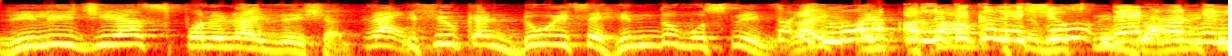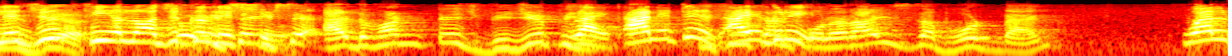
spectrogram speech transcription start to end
religious polarization. Right. If you can do, it's a Hindu-Muslim. So it's more in a political Assam, issue Muslim than a religious theological so it's issue. A, it's an advantage BJP. Right, and it is, If you I can agree. polarize the vote bank, Well,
